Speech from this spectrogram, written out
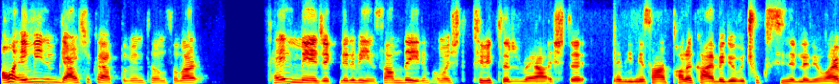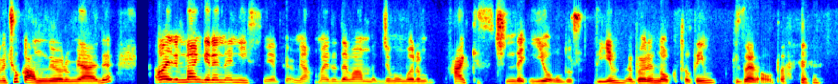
Ama eminim gerçek hayatta beni tanısalar sevmeyecekleri bir insan değilim. Ama işte Twitter veya işte ne bileyim insanlar para kaybediyor ve çok sinirleniyorlar ve çok anlıyorum yani. Ama elimden gelen en iyisini yapıyorum. Yapmaya da devam edeceğim. Umarım herkes için de iyi olur diyeyim ve böyle noktalayayım. Güzel oldu.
